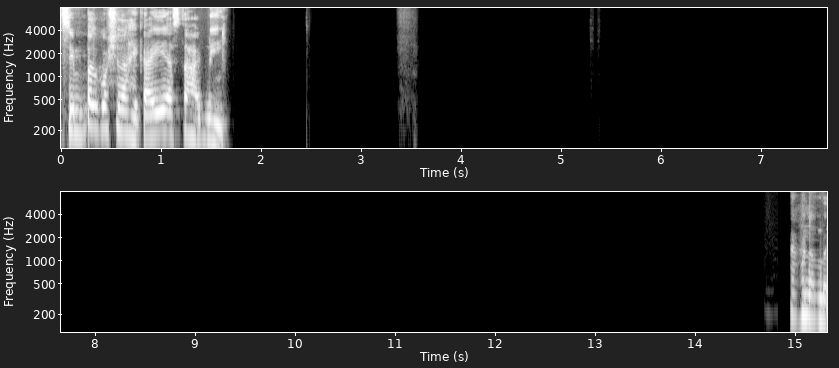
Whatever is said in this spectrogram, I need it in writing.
सिंपल क्वेश्चन आहे. काही असं हार्ड नाही. हा नंबर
